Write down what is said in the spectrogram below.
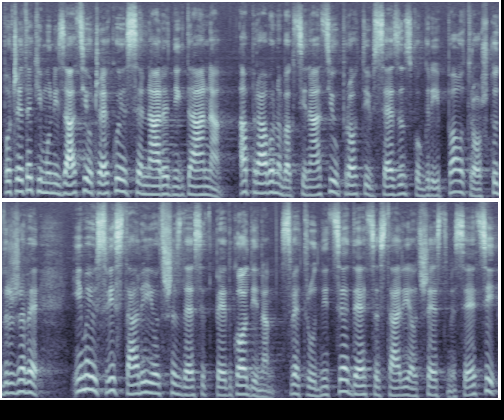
Početak imunizacije očekuje se narednih dana, a pravo na vakcinaciju protiv sezonskog gripa o trošku države imaju svi stariji od 65 godina, sve trudnice, deca starija od 6 meseci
